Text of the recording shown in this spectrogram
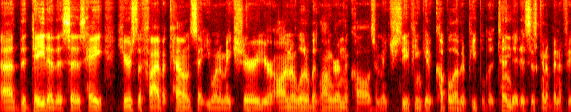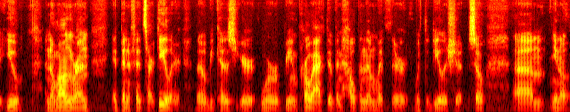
uh, the data that says, hey, here's the five accounts that you want to make sure you're on a little bit longer in the calls and make sure see if you can get a couple other people to attend it, is this going to benefit you? In the long run, it benefits our dealer though because you're we're being proactive and helping them with their with the dealership. So um, you know,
